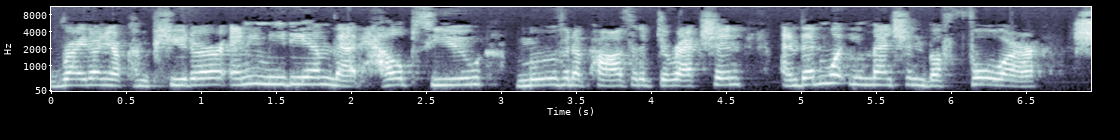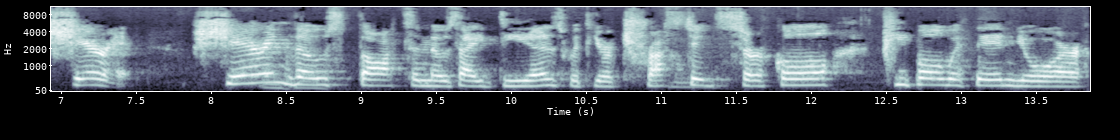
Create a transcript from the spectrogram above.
write on your computer, any medium that helps you move in a positive direction. And then what you mentioned before, share it sharing mm-hmm. those thoughts and those ideas with your trusted mm-hmm. circle, people within your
